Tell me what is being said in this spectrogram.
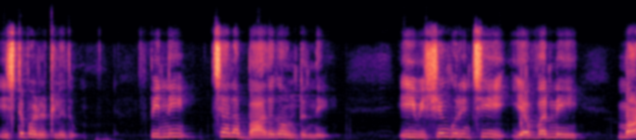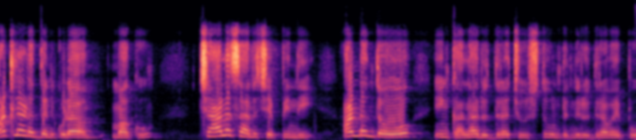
ఇష్టపడట్లేదు. పిన్ని చాలా బాధగా ఉంటుంది. ఈ విషయం గురించి ఎవరిని మాట్లాడొద్దని కూడా మాకు చాలాసార్లు చెప్పింది. అనడంతో ఇంకలా రుద్ర చూస్తూ ఉంటుంది రుద్ర వైపు.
